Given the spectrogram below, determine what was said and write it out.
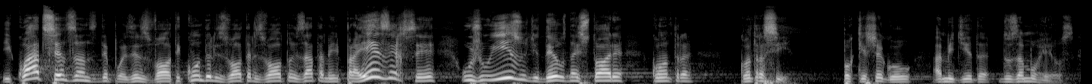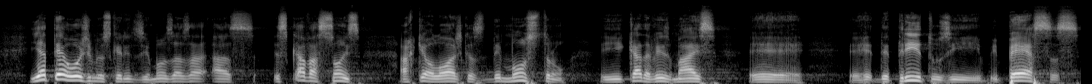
e 400 anos depois eles voltam, e quando eles voltam, eles voltam exatamente para exercer o juízo de Deus na história contra, contra si, porque chegou a medida dos amorreus. E até hoje, meus queridos irmãos, as, as escavações arqueológicas demonstram, e cada vez mais, é, detritos e, e, peças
